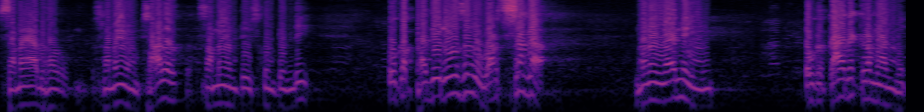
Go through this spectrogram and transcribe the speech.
సమయాభావం సమయం చాలా సమయం తీసుకుంటుంది. ఒక పది రోజులు వరుసగా మనం కానీ ఒక కార్యక్రమాన్ని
